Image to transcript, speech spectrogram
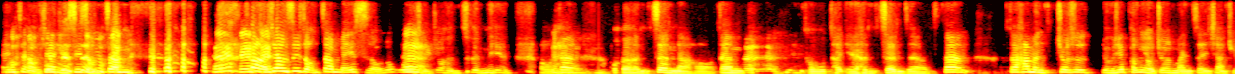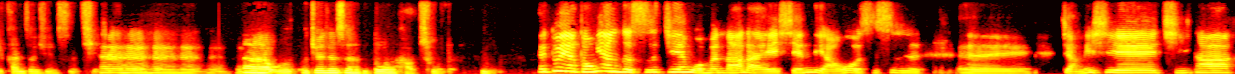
哎，这好像也是一种赞美，这好像是一种赞美词。我说我以前就很正念 哦，但我很正啊，哈、哦，但念头他也很正这样子，但但他们就是有些朋友就蛮正向去看这些事情，嗯嗯嗯嗯那我我觉得是很多好处的，嗯，哎，对呀、啊，同样的时间我们拿来闲聊，或者是呃。讲一些其他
